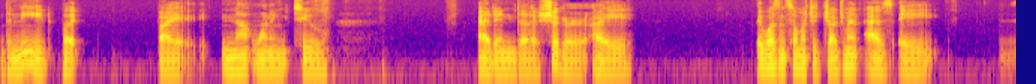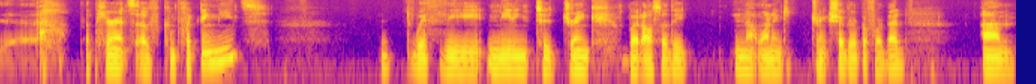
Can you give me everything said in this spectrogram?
the need, but by not wanting to add in the sugar, I it wasn't so much a judgment as a uh, appearance of conflicting needs with the needing to drink but also the not wanting to drink sugar before bed um,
